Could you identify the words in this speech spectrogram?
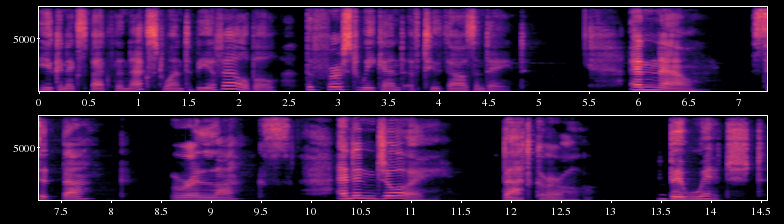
You can expect the next one to be available the first weekend of 2008. And now, sit back, relax, and enjoy Batgirl, bewitched,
